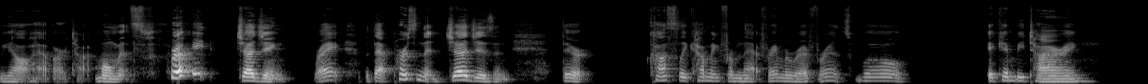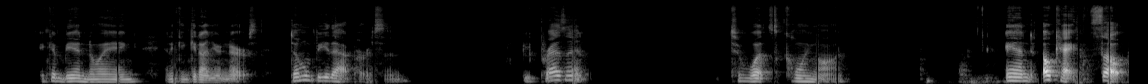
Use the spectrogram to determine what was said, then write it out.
we all have our time moments, right? Judging, right? But that person that judges and they're constantly coming from that frame of reference, well, it can be tiring, it can be annoying, and it can get on your nerves. Don't be that person. Be present to what's going on. And okay, so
